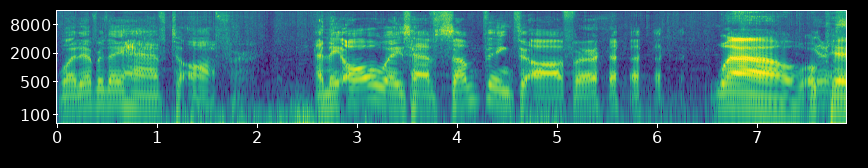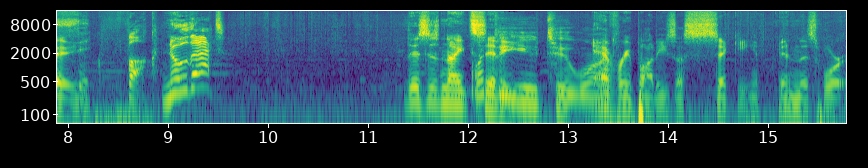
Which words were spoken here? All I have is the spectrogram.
Whatever they have to offer. And they always have something to offer. Wow, You're a okay. sick fuck. Know that? This is Night What do City. you two want? Everybody's a sickie in this wor-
